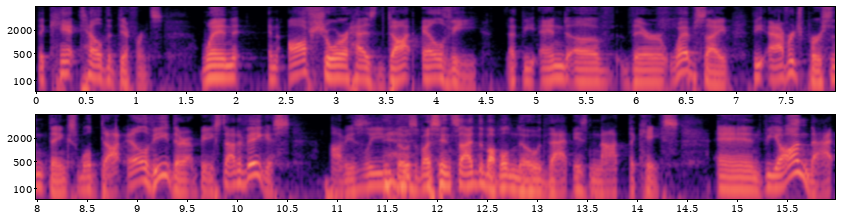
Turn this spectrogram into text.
They can't tell the difference. When an offshore has .lv at the end of their website, the average person thinks, well, .lv, they're based out of Vegas. Obviously, those of us inside the bubble know that is not the case. And beyond that,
